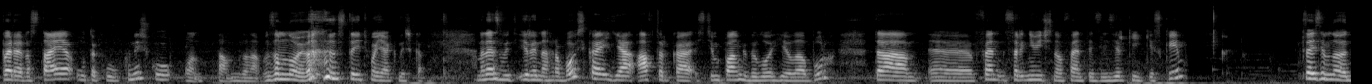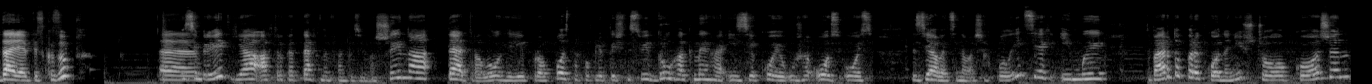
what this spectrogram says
переростає у таку книжку. Он там за нами за мною стоїть моя книжка. Мене звуть Ірина Грабовська, я авторка стімпанк дилогії Леобург та е, фен, середньовічного фентезі Зірки і кіски. Це зі мною Дар'я Піскозуб. Е, Усім привіт! Я авторка технофентезі машина, тетралогії про постапокаліптичний світ, друга книга, із якої уже ось ось з'явиться на ваших полиціях. І ми твердо переконані, що кожен,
